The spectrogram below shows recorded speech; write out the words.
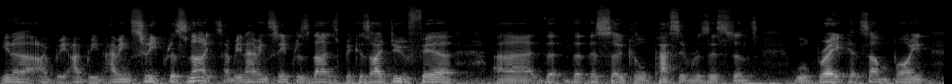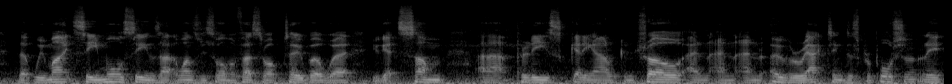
you know, I've been, I've been having sleepless nights. I've been having sleepless nights because I do fear uh, that, that this so called passive resistance will break at some point that we might see more scenes like the ones we saw on the 1st of October, where you get some uh, police getting out of control and, and, and overreacting disproportionately,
